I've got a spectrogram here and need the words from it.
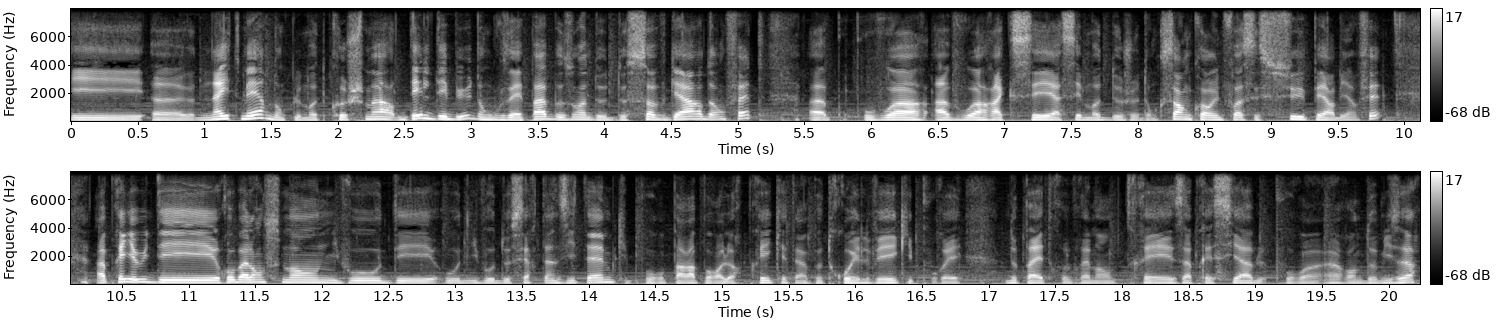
et euh, Nightmare, donc le mode cauchemar, dès le début. Donc vous n'avez pas besoin de, sauvegarde en fait euh, pour pouvoir avoir accès à ces modes de jeu. Donc ça encore une fois c'est super bien fait. Après il y a eu des rebalancements au niveau, de certains items qui par rapport à leur prix qui étaient un peu trop élevés, qui pourraient ne pas être vraiment très appréciables pour un, randomiseur.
